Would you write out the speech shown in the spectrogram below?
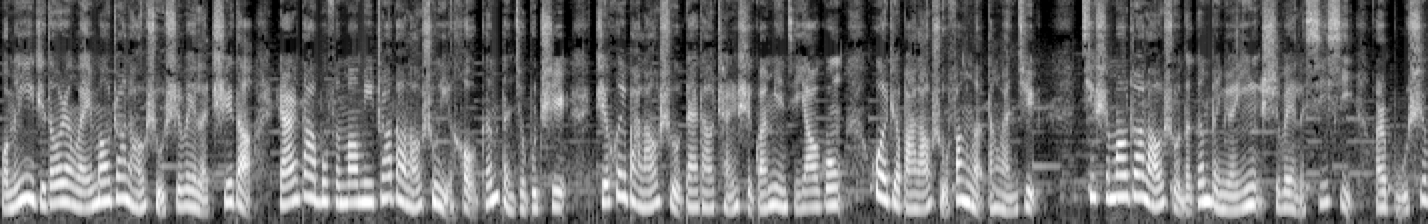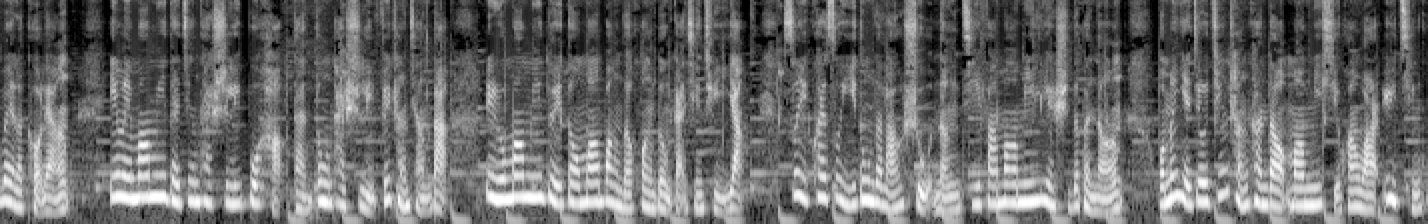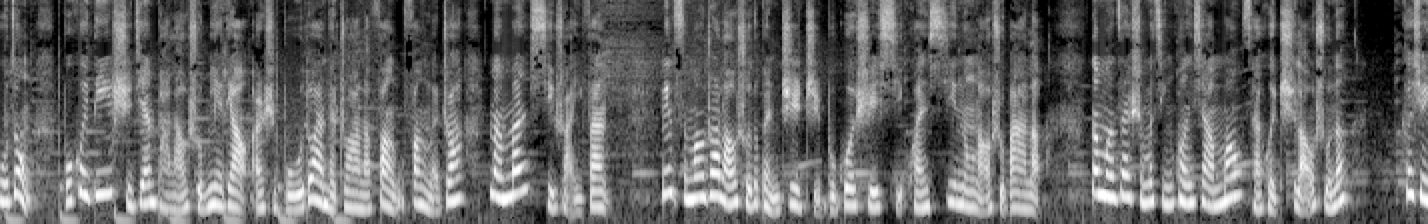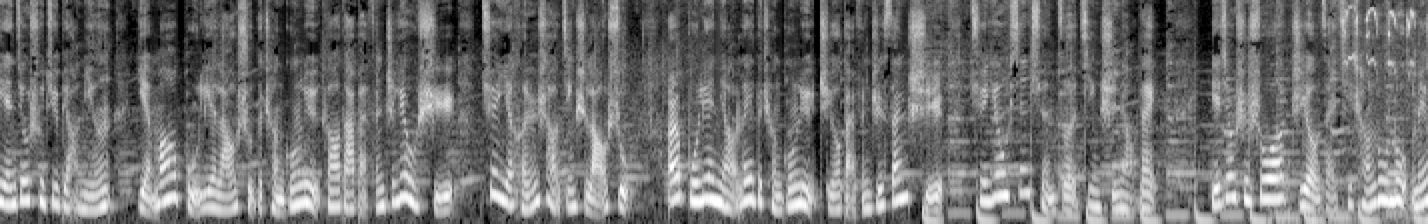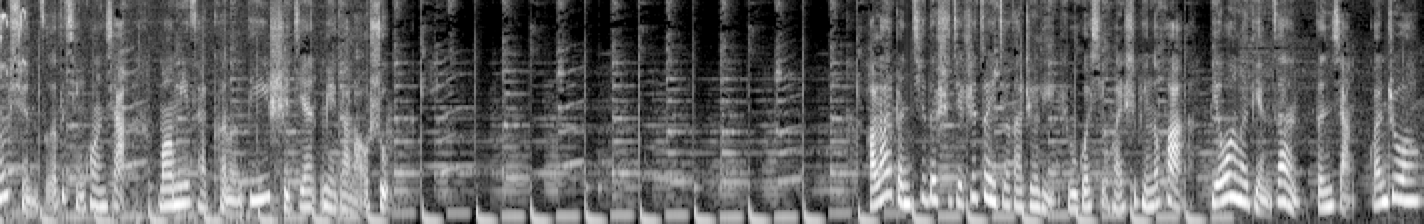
我们一直都认为猫抓老鼠是为了吃的，然而大部分猫咪抓到老鼠以后根本就不吃，只会把老鼠带到铲屎官面前邀功，或者把老鼠放了当玩具。其实猫抓老鼠的根本原因是为了嬉戏，而不是为了口粮。因为猫咪的静态视力不好，但动态视力非常强大。例如猫咪对逗猫棒的晃动感兴趣一样，所以快速移动的老鼠能激发猫咪猎食的本能。我们也就经常看到猫咪喜欢玩欲擒故纵，不会第一时间把老鼠灭掉，而是不断的抓了放，放了抓，慢慢戏耍一番。因此，猫抓老鼠的本质只不过是喜欢戏弄老鼠罢了。那么，在什么情况下猫才会吃老鼠呢？科学研究数据表明，野猫捕猎老鼠的成功率高达百分之六十，却也很少进食老鼠；而捕猎鸟类的成功率只有百分之三十，却优先选择进食鸟类。也就是说，只有在饥肠辘辘、没有选择的情况下，猫咪才可能第一时间灭掉老鼠。好啦，本期的世界之最就到这里。如果喜欢视频的话，别忘了点赞、分享、关注哦。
